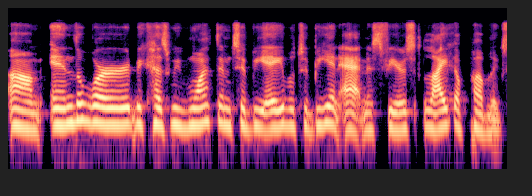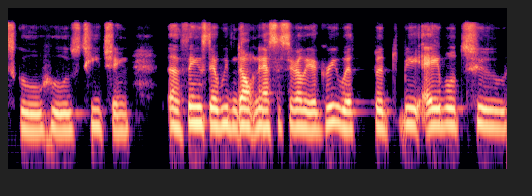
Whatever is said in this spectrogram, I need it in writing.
um, in the word because we want them to be able to be in atmospheres like a public school who's teaching uh, things that we don't necessarily agree with but be able to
